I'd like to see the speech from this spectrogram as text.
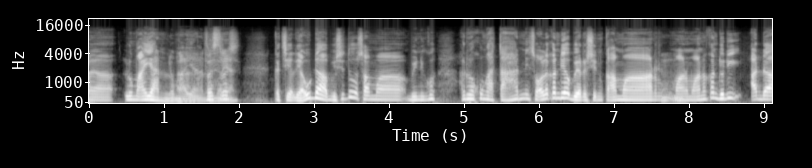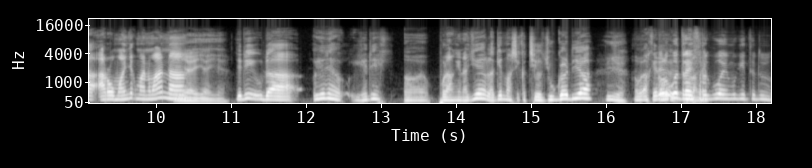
eh, Lumayan, lumayan. Ah, terus, lumayan. terus? Kecil ya udah habis itu sama bini gua aduh aku nggak tahan nih soalnya kan dia beresin kamar mana-mana kan jadi ada aromanya ke mana-mana Iya iya iya. jadi udah oh iya deh iya deh eh, pulangin aja lagian masih kecil juga dia Iya. akhirnya Kalau gue driver gue yang begitu dulu.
